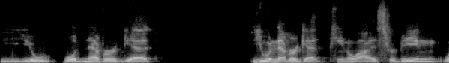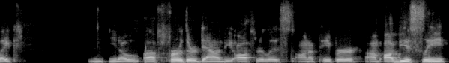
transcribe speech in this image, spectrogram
you will never get you would never get penalized for being like you know, uh, further down the author list on a paper. Um, obviously,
